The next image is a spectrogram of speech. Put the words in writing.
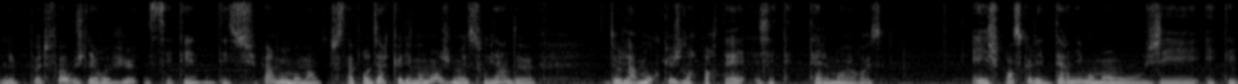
Les peu de fois où je l'ai revue, c'était des super bons moments. Tout ça pour dire que les moments où je me souviens de, de l'amour que je leur portais, j'étais tellement heureuse. Et je pense que les derniers moments où j'ai été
